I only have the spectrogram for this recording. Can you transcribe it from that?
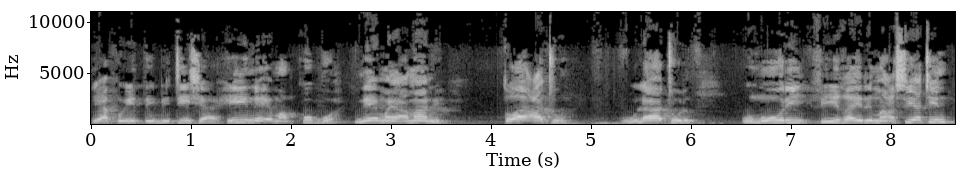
ya kuithibitisha hii neema kubwa neema ya amani. Taatu ulatul umuri fi ghairi ma'siyatin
